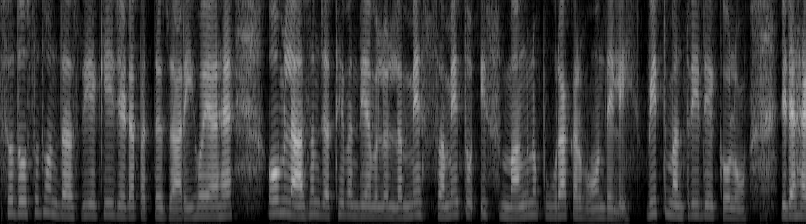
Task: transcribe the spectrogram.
ਸੋ ਦੋਸਤੋ, ਤੁਹਾਨੂੰ ਦੱਸ ਦਈਏ ਕਿ ਜਿਹੜਾ ਪੱਤਰ ਜਾਰੀ ਹੋਇਆ ਹੈ, ਉਹ ਮੁਲਾਜ਼ਮ ਜਥੇਬੰਦੀਆਂ ਵੱਲੋਂ ਲੰਮੇ ਸਮੇਂ ਤੋਂ ਇਸ ਮੰਗ ਨੂੰ ਪੂਰਾ ਕਰਵਾਉਣ ਦੇ ਲਈ ਵਿੱਤ ਮੰਤਰੀ ਦੇ ਕੋਲੋਂ ਜਿਹੜਾ ਹੈ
